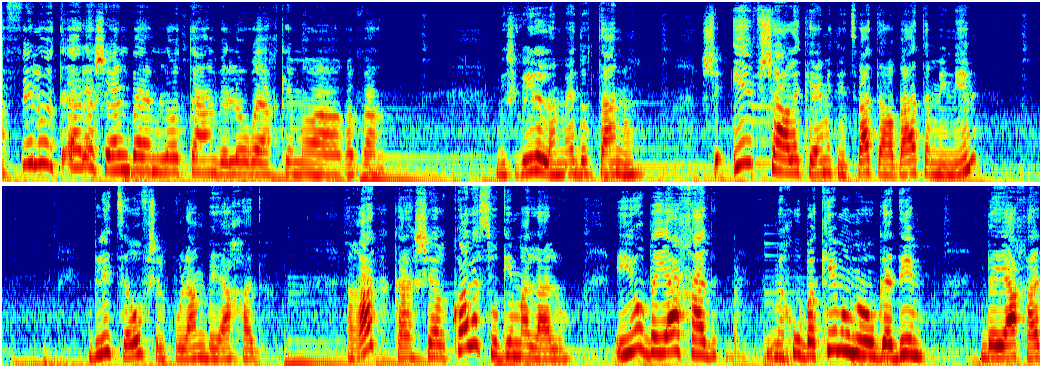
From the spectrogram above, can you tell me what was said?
אפילו את אלה שאין בהם לא טעם ולא ריח כמו הערבה? בשביל ללמד אותנו שאי אפשר לקיים את מצוות ארבעת המינים בלי צירוף של כולם ביחד. רק כאשר כל הסוגים הללו יהיו ביחד, מחובקים ומאוגדים ביחד,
